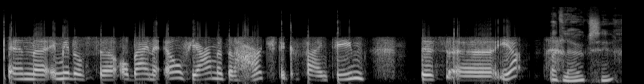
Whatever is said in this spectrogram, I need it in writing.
En eh, inmiddels eh, al bijna elf jaar met een hartstikke fijn team. Dus eh, ja, Wat leuk, zeg.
